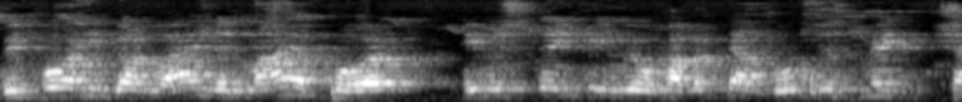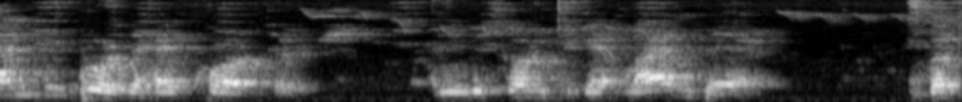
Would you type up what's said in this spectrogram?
Before he got land in Mayapur, he was thinking we'll have a temple, we'll just make Shantipur the headquarters. And he was going to get land there. But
